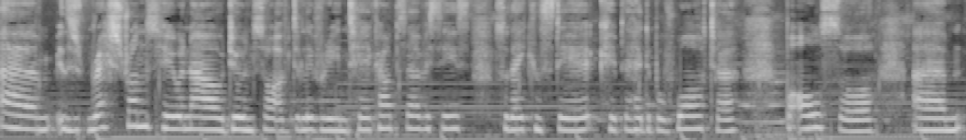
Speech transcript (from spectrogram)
Um, there's restaurants who are now doing sort of delivery and takeout services so they can stay keep their head above water, but also um,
